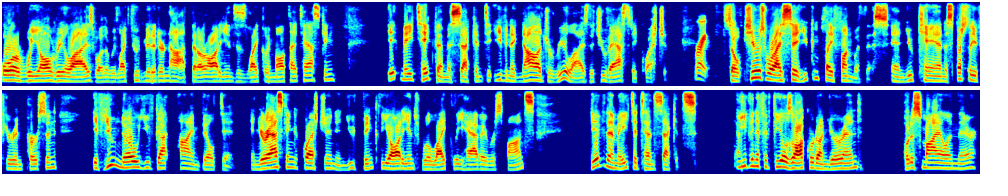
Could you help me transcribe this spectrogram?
Or we all realize, whether we like to admit it or not, that our audience is likely multitasking. It may take them a second to even acknowledge or realize that you've asked a question. Right. So here's where I say you can play fun with this, and you can, especially if you're in person, if you know you've got time built in and you're asking a question and you think the audience will likely have a response, give them eight to 10 seconds even if it feels awkward on your end, put a smile in there.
